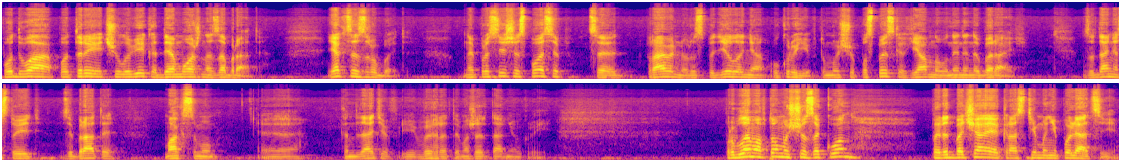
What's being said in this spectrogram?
по два, по три чоловіка, де можна забрати. Як це зробити? Найпростіший спосіб це правильно розподілення округів, тому що по списках явно вони не набирають. Завдання стоїть зібрати максимум е, кандидатів і виграти мажоритарні округи. Проблема в тому, що закон передбачає якраз ті маніпуляції.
